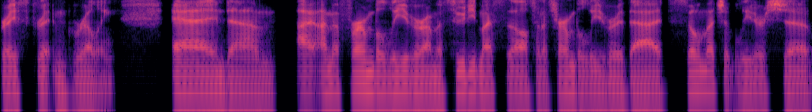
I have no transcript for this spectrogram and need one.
grace, grit, and grilling. And um, I, I'm a firm believer. I'm a foodie myself, and a firm believer that so much of leadership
